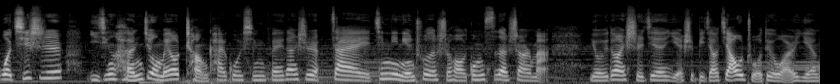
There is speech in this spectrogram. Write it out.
我其实已经很久没有敞开过心扉，但是在今年年初的时候，公司的事儿嘛，有一段时间也是比较焦灼，对我而言，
